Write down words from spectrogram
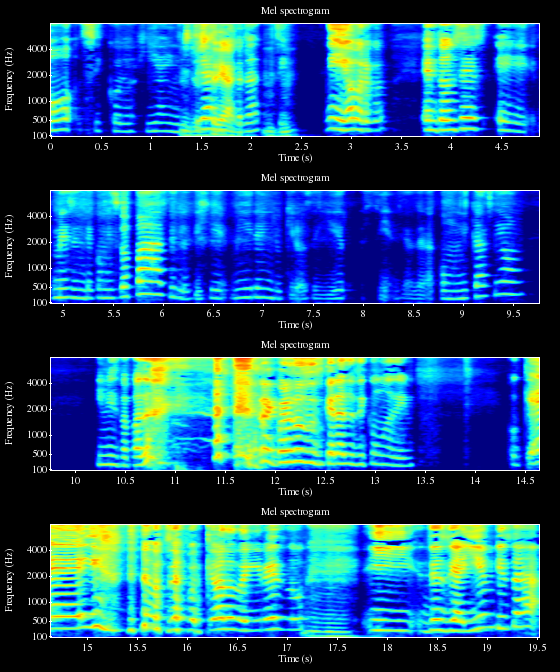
o psicología industrial, ¿verdad? Sí. Y yo, Entonces eh, me senté con mis papás y les dije, miren, yo quiero seguir ciencias de la comunicación. Y mis papás, recuerdo sus caras así como de, ok, o sea, ¿por qué vas a seguir eso? Y desde ahí empieza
